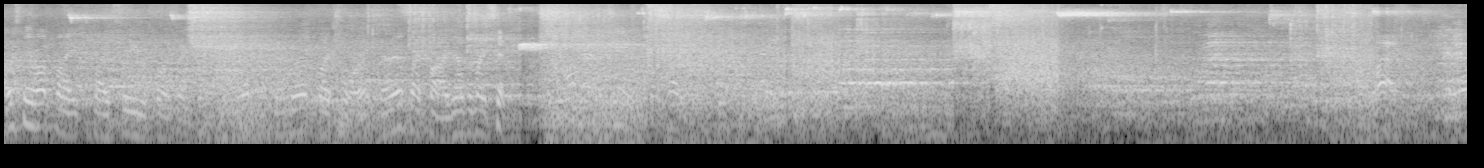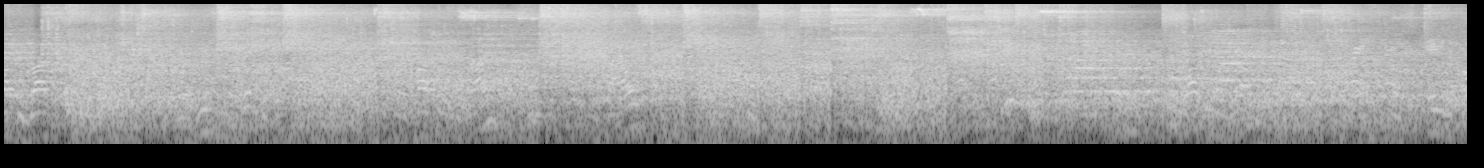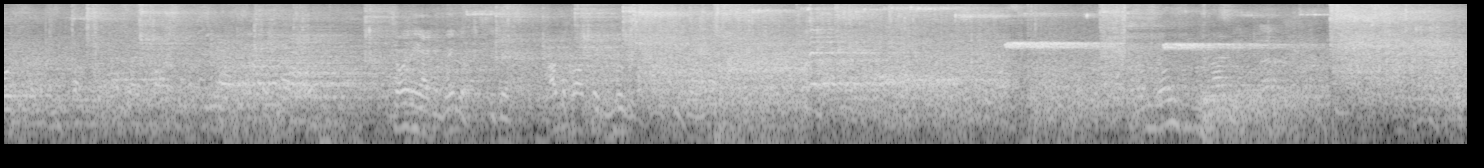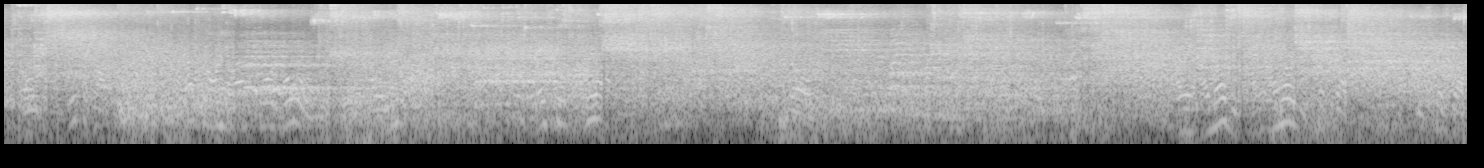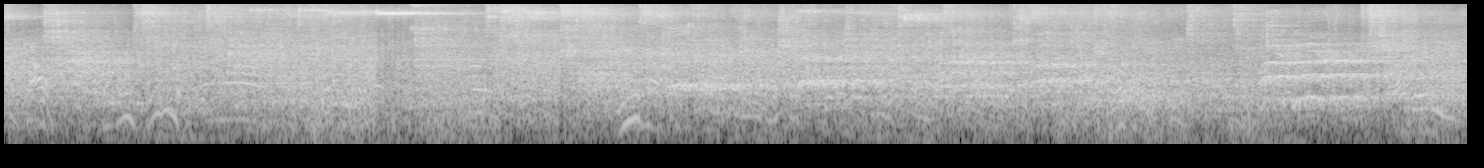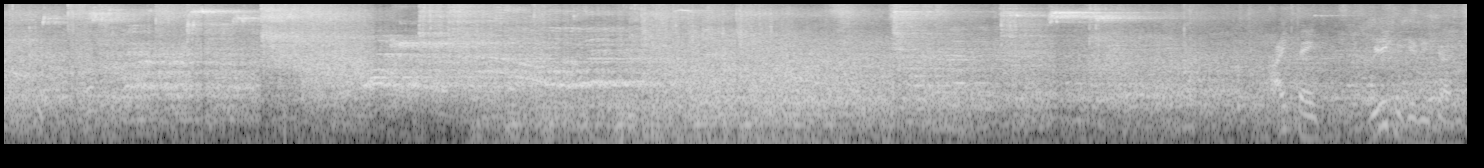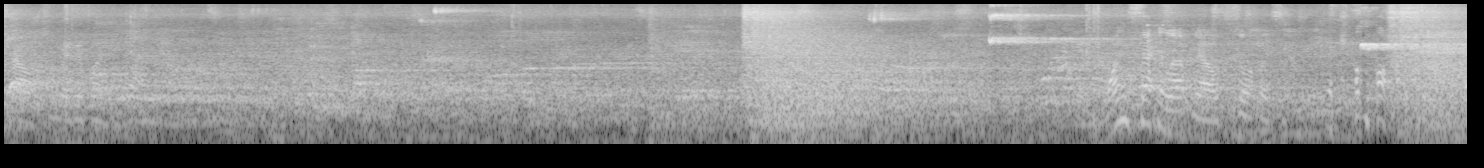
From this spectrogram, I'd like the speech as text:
First they were up by, by three with four seconds. Then they're up by four. Then they're up by five. Now they're by six. Last, Milwaukee Bucks. Houston Pistons. Possible nine. Fouls. It's the only thing I can think of because how the clock doesn't move. it's keep going up. The noise is driving. So it's the clock. That's only the last four holes. They scored three of them. So, I mean, I know the, I, I know you picked up, you picked up some talent. But we're losing them. We would have I think we could give these guys a challenge the way they're playing. One second left now. Up by. Come on.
